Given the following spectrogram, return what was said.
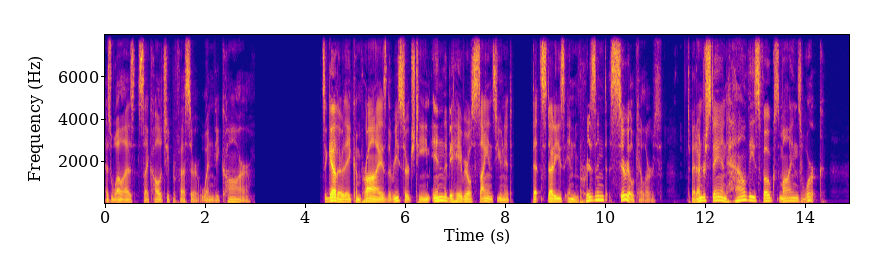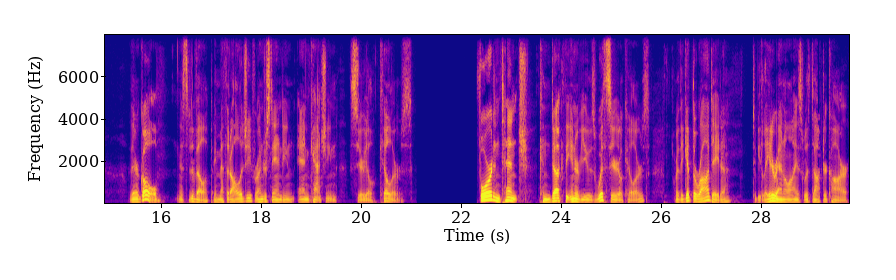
as well as psychology professor Wendy Carr. Together, they comprise the research team in the behavioral science unit that studies imprisoned serial killers to better understand how these folks' minds work. Their goal is to develop a methodology for understanding and catching serial killers. Ford and Tench conduct the interviews with serial killers, where they get the raw data to be later analyzed with Dr. Carr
